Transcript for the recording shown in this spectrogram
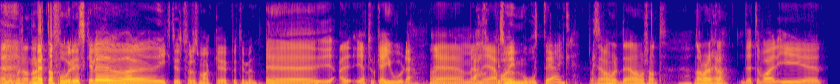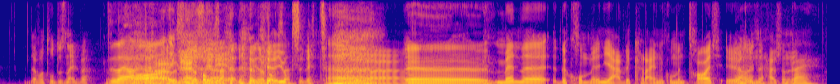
Det. Metaforisk, eller gikk det ut for å smake putt i munnen? Uh, jeg, jeg tror ikke jeg gjorde det. Uh, Eh, men jeg jeg ikke var så imot det, egentlig. Det var, det var morsomt. Når var dette? Ja, dette var i eh, Det var 2011. Det der, ja. Å, Ja, det er begynner å komme seg. det. Begynner å jukser litt. Ja, ja, ja, ja. Eh, men det kommer en jævlig klein kommentar Ja, under her, skjønner du. Ok.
